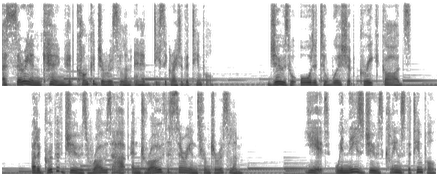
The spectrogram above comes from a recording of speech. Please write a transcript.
A Syrian king had conquered Jerusalem and had desecrated the temple. Jews were ordered to worship Greek gods. But a group of Jews rose up and drove the Syrians from Jerusalem. Yet, when these Jews cleansed the temple,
